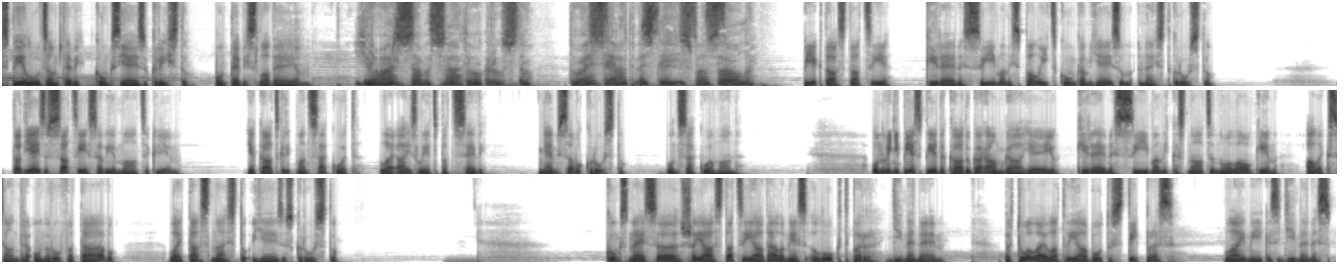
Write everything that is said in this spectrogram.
Mēs pielūdzam tevi, Kungs, Jēzu Kristu, un tevi slavējam. Jo ar savu svēto krustu tu esi atpestījis pasauli. Piektā stacija - Kirēnes Sīmanis palīdz kungam Jēzum nest krustu. Tad Jēzus sacīja saviem mācekļiem: Ja kāds grib man sekot, lai aizliec pats sevi, ņem savu krustu un seko man un viņi piespieda kādu garām gājēju, Kirēnes Sīmani, kas nāca no laukiem, Aleksandra un Rufa tēvu, lai tas nestu Jēzus krustu. Kungs, mēs šajā stacijā vēlamies lūgt par ģimenēm, par to, lai Latvijā būtu stipras, laimīgas ģimenes,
